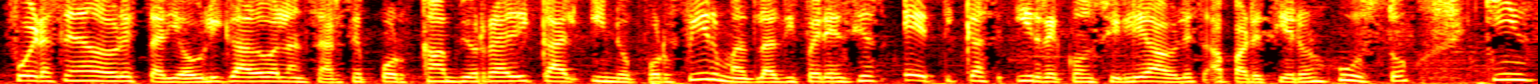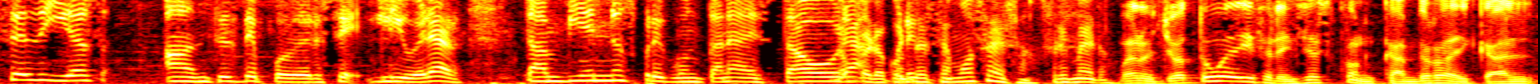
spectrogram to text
fuera senador, estaría obligado a lanzarse por Cambio Radical y no por firmas. Las diferencias éticas irreconciliables aparecieron justo 15 días antes de poderse liberar. También nos preguntan a esta hora... No, pero contestemos esa primero. Bueno, yo tuve diferencias con Cambio Radical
